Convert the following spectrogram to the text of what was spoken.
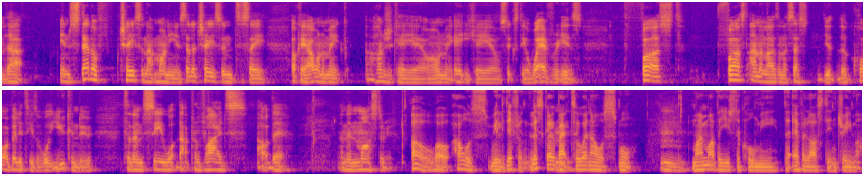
that instead of chasing that money, instead of chasing to say, okay, I want to make 100k a year or I want to make 80k a year or 60 or whatever it is, first first analyze and assess the, the core abilities of what you can do to then see what that provides out there and then master it. Oh, well, I was really different. Let's go back to when I was small. Mm. My mother used to call me the everlasting dreamer.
